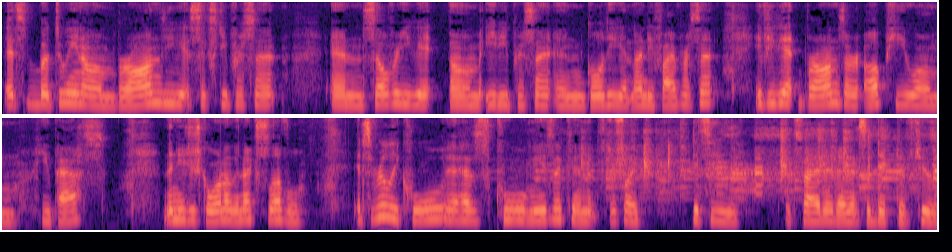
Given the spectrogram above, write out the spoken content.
it's between um, bronze, you get 60%, and silver, you get um, 80%, and gold, you get 95%. If you get bronze or up, you um you pass. And then you just go on to the next level. It's really cool. It has cool music, and it's just like gets you excited, and it's addictive too.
